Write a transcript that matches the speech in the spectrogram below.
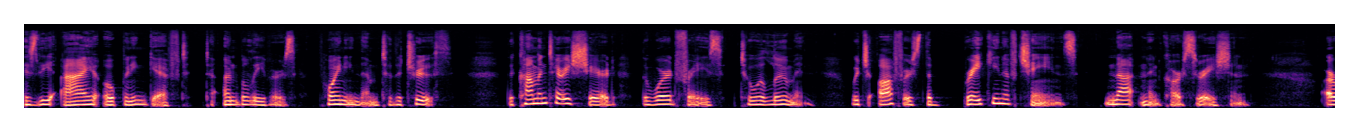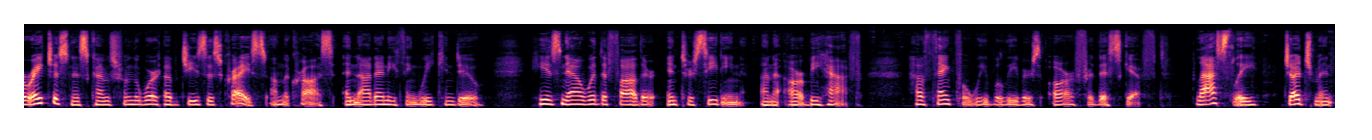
is the eye opening gift to unbelievers, pointing them to the truth. The commentary shared the word phrase to illumine, which offers the breaking of chains, not an incarceration. Our righteousness comes from the work of Jesus Christ on the cross and not anything we can do. He is now with the Father interceding on our behalf. How thankful we believers are for this gift. Lastly, judgment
